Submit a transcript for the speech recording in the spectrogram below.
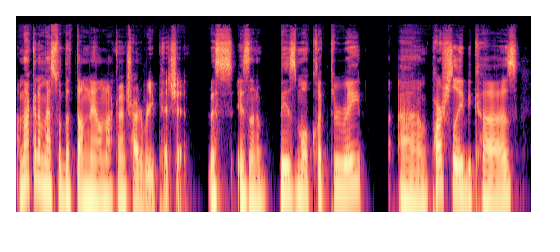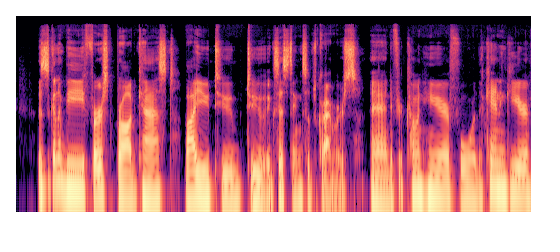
I'm not to mess with the thumbnail. I'm not to try to repitch it. This is an abysmal click through rate, um, partially because this is going to be first broadcast by YouTube to existing subscribers. And if you're coming here for the Canon gear,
